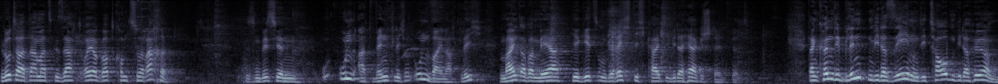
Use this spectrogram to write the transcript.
Luther hat damals gesagt, euer Gott kommt zur Rache. Das ist ein bisschen unadventlich und unweihnachtlich, meint aber mehr, hier geht es um Gerechtigkeit, die wiederhergestellt wird. Dann können die Blinden wieder sehen und die Tauben wieder hören.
